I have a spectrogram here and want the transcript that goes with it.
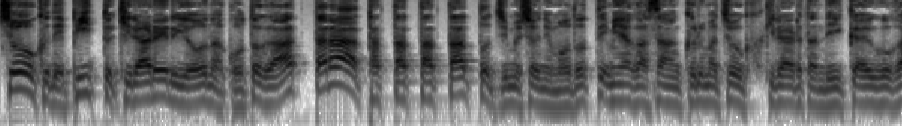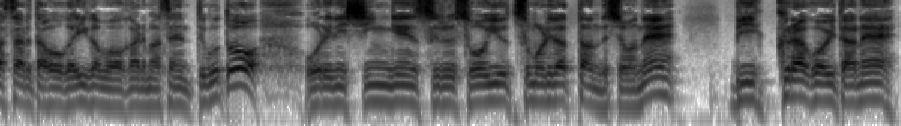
チョークでピッと切られるようなことがあったら、たったったったっと事務所に戻って、宮川さん、車チョーク切られたんで一回動かされた方がいいかもわかりませんってことを、俺に進言する、そういうつもりだったんでしょうね。びっくらこいたね。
